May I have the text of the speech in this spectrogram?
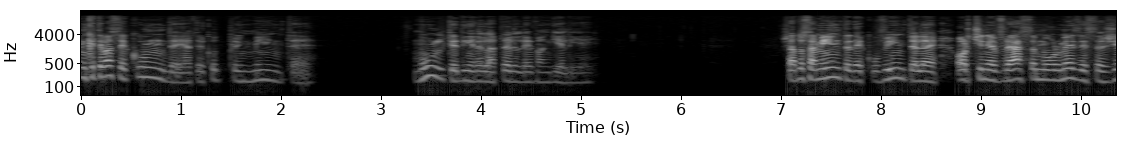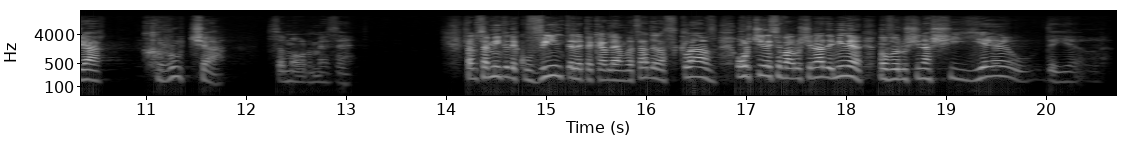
În câteva secunde i-a trecut prin minte multe din relatările Evangheliei. Și a adus aminte de cuvintele, oricine vrea să mă urmeze, să-și ia crucea să mă urmeze. Și a adus aminte de cuvintele pe care le-a învățat de la sclav. Oricine se va rușina de mine, mă voi rușina și eu de el.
